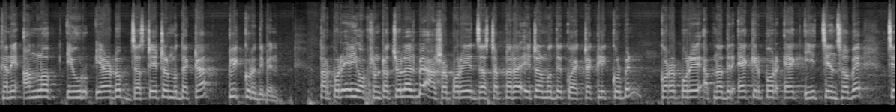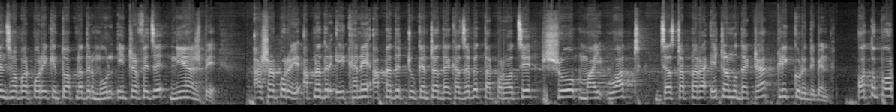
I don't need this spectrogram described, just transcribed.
এখানে আনলক ইউর এয়ারডপ, জাস্ট এটার মধ্যে একটা ক্লিক করে দিবেন। তারপরে এই অপশনটা চলে আসবে। আসার পরে জাস্ট আপনারা এটার মধ্যে কয়েকটা ক্লিক করবেন। করার পরে আপনাদের একের পর এক ই চেঞ্জ হবে। চেঞ্জ হবার পরে কিন্তু আপনাদের মূল ইন্টারফেসে নিয়ে আসবে। আসার পরে আপনাদের এখানে আপনাদের টোকেনটা দেখা যাবে। তারপর হচ্ছে শো মাই ওয়াট জাস্ট আপনারা এটার মধ্যে একটা ক্লিক করে দিবেন। অতপর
